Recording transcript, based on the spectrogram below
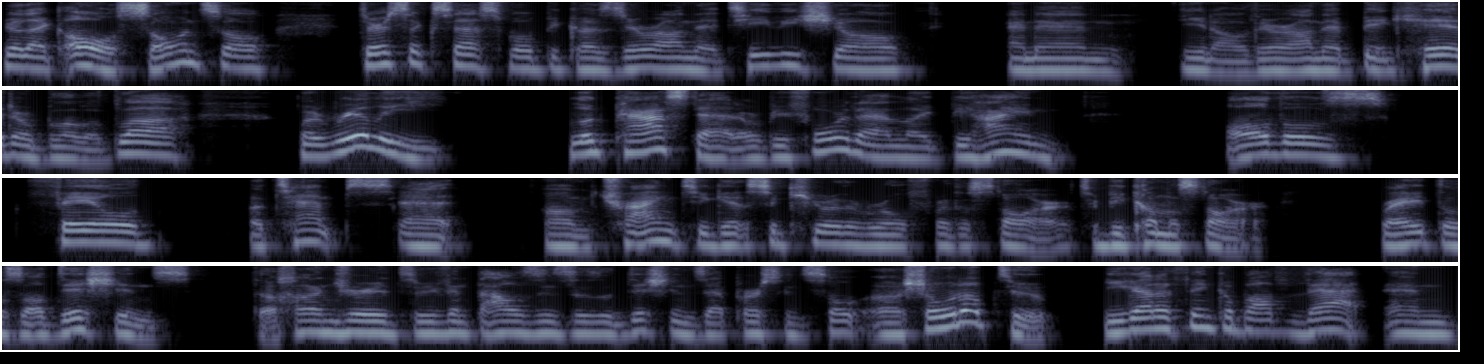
You're like, oh, so and so, they're successful because they're on that TV show, and then you know they're on that big hit or blah blah blah. But really, look past that or before that, like behind all those failed attempts at um trying to get secure the role for the star to become a star right? Those auditions the hundreds or even thousands of auditions that person so uh, showed up to. You got to think about that. And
